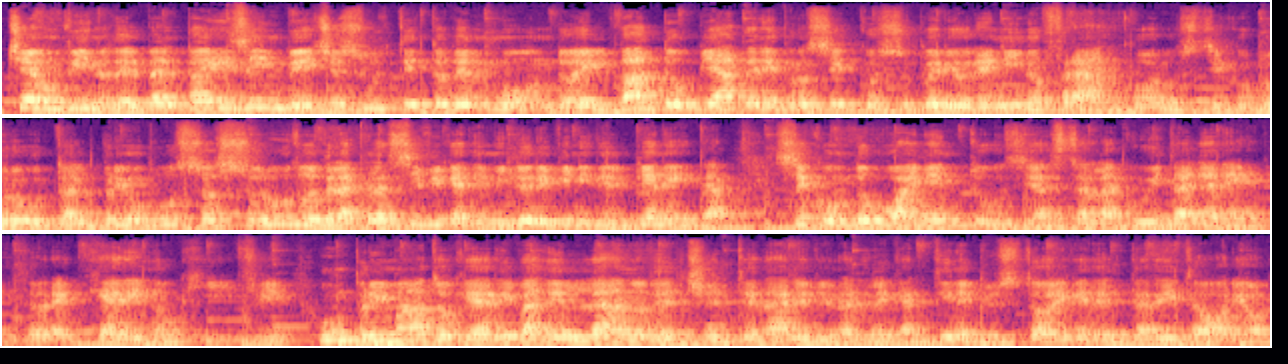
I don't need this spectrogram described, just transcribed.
C'è un vino del bel paese invece sul tetto del mondo, è il Vaddo Biadene Prosecco Superiore Nino Franco, rustico brutto, al primo posto assoluto della classifica dei migliori vini del pianeta, secondo Wine Enthusiast, alla cui Italian Editor è Karen O'Keefe, un primato che arriva nell'anno del centenario di una delle cantine più storiche del territorio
